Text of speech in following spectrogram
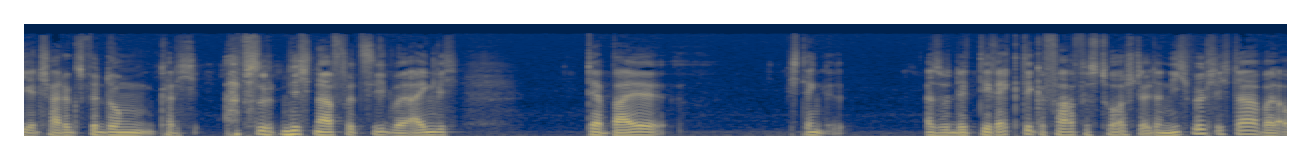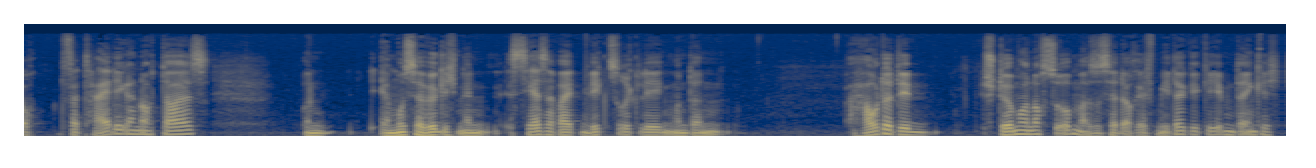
die Entscheidungsfindung kann ich absolut nicht nachvollziehen, weil eigentlich der Ball, ich denke, also eine direkte Gefahr fürs Tor stellt er nicht wirklich dar, weil auch ein Verteidiger noch da ist. Und er muss ja wirklich einen sehr, sehr weiten Weg zurücklegen und dann haut er den Stürmer noch so um. Also es hätte auch Elfmeter gegeben, denke ich,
